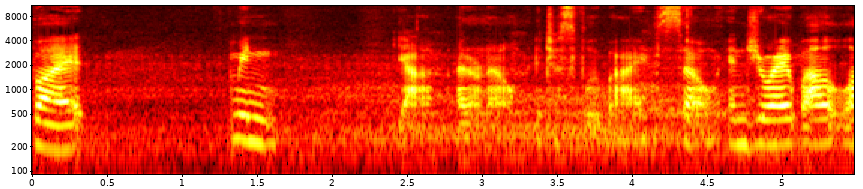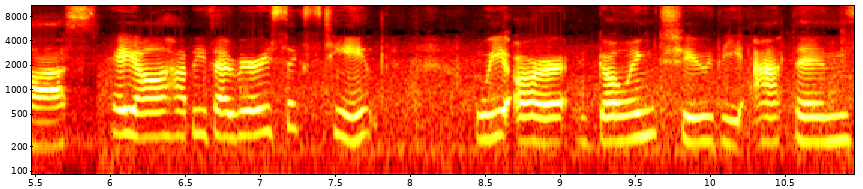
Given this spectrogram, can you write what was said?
but I mean, yeah, I don't know. It just flew by. So enjoy it while it lasts. Hey y'all, happy February 16th. We are going to the Athens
